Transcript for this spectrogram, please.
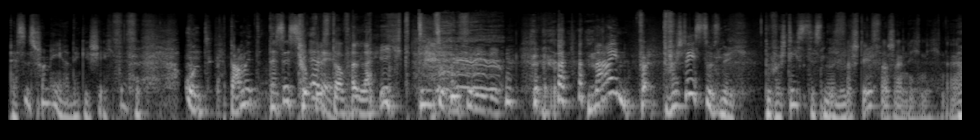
Das ist schon eher eine Geschichte. Und damit, das ist Du bist aber leicht zu befriedigen. Nein, du verstehst es nicht. Du verstehst es nur ich nicht. Ich verstehe es wahrscheinlich nicht. Nein.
